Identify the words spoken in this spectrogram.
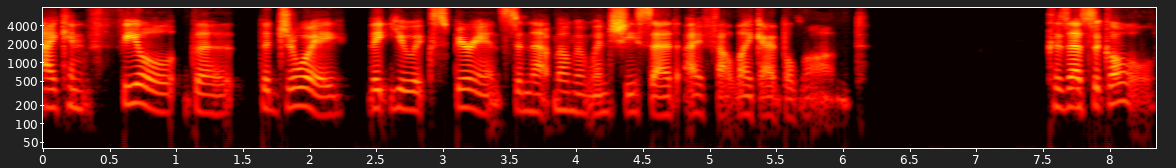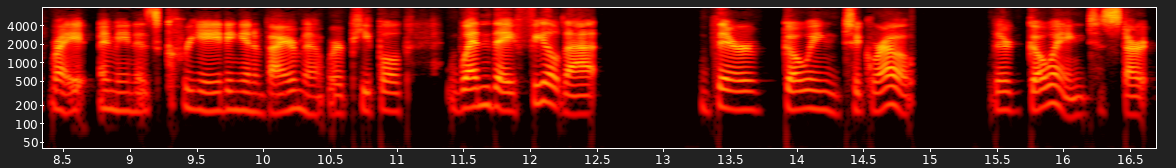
I can feel the the joy that you experienced in that moment when she said I felt like I belonged. Cuz that's the goal, right? I mean, is creating an environment where people when they feel that they're going to grow. They're going to start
